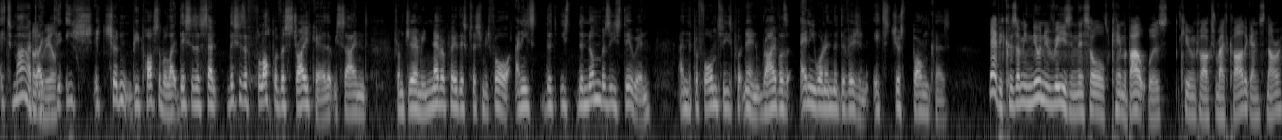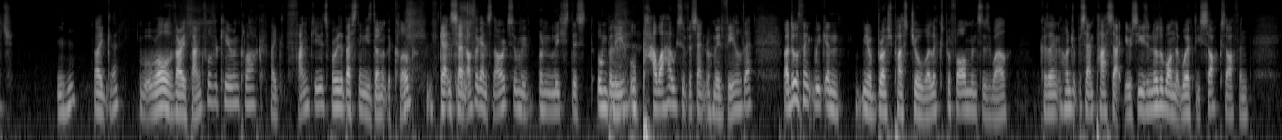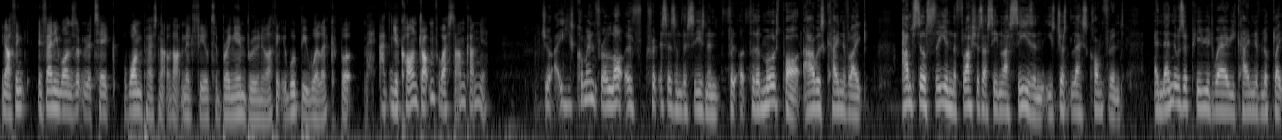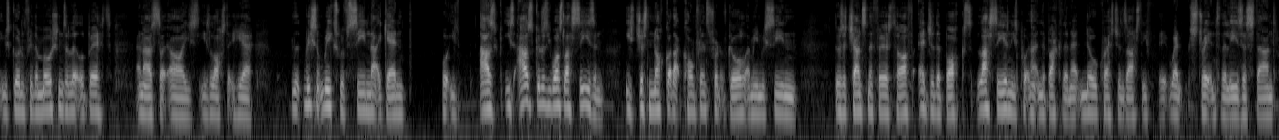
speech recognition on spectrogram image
It's mad. Unreal. Like it shouldn't be possible. Like this is a this is a flop of a striker that we signed from Germany, never played this position before, and he's the he's the numbers he's doing and the performance he's putting in rivals anyone in the division. It's just bonkers. Yeah, because I mean, the only reason this all came about was Kieran Clark's red card against Norwich. Mm-hmm. Like, yeah. We're all very thankful for Kieran Clark. Like, thank you. It's probably the best thing he's done at the club, getting sent off against Norwich. So we've unleashed this unbelievable powerhouse of a central midfielder. But I don't think we can, you know, brush past Joe Willock's performance as well because I think 100% pass accuracy is another one that worked his socks off. And, you know, I think if anyone's looking to take one person out of that midfield to bring in Bruno, I think it would be Willock. But eh, you can't drop him for West Ham, can you? He's come in for a lot of criticism this season, and for uh, for the most part, I was kind of like, I'm still seeing the flashes I seen last season. He's just less confident. And then there was a period where he kind of looked like he was going through the motions a little bit, and I was like, oh, he's he's lost it here. Recent weeks we've seen that again, but he's as he's as good as he was last season. He's just not got that confidence front of goal. I mean, we've seen there was a chance in the first half, edge of the box. Last season, he's putting that in the back of the net, no questions asked. He, it went straight into the Leazes stand.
